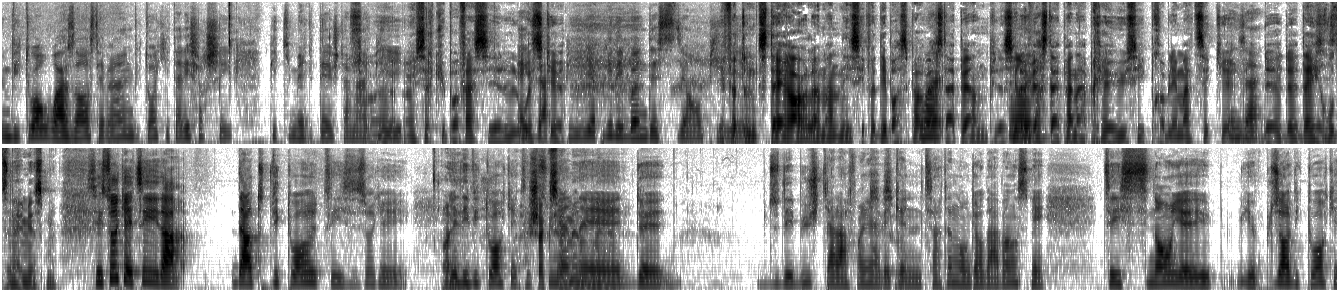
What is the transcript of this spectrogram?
une victoire au hasard, c'était vraiment une victoire qu'il est allé chercher, puis qui méritait justement. un, circuit pas facile. Exact. que... Puis il a pris des bonnes décisions. Puis il a fait une petite erreur, là, un moment donné, il s'est fait dépasser par Verstappen, puis là, c'est là que Verstappen, après, a eu ses problématiques euh, d'aérodynamisme. C'est sûr que, tu sais, dans, dans toute victoire, c'est sûr que... Il y a des victoires qui étaient chaque semaine, euh, de, du début jusqu'à la fin avec une certaine longueur d'avance. Mais sinon, il y, a, plusieurs victoires que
